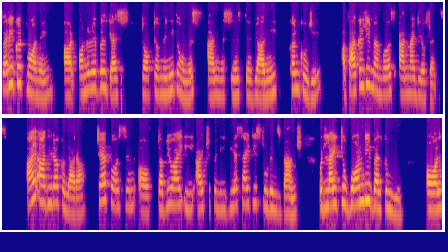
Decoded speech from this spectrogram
very good morning, our honorable guests, Dr. Mini Thomas and Mrs. Devyani Khankoje, our faculty members, and my dear friends. I, Athira Kullara, chairperson of WIE IEEE VSIT Students Branch, would like to warmly welcome you all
